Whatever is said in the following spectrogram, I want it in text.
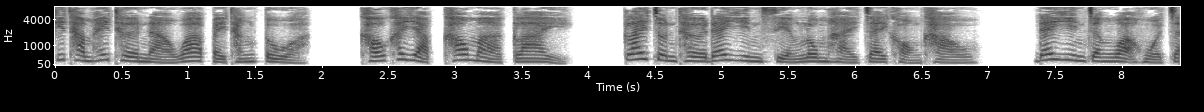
ที่ทำให้เธอหนาวว่าไปทั้งตัว เขาขยับเข้ามาใกล้ ใกล้จนเธอได้ยินเสียงลมหายใจของเขา ได้ยินจังหวะหัวใจ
